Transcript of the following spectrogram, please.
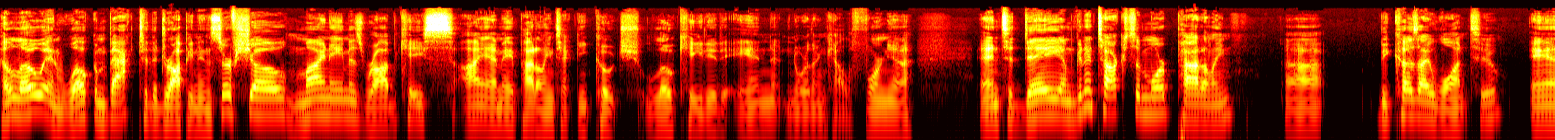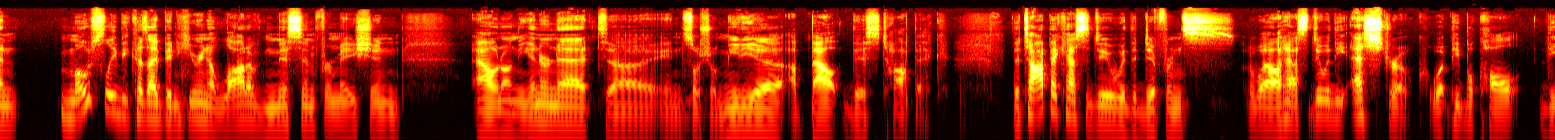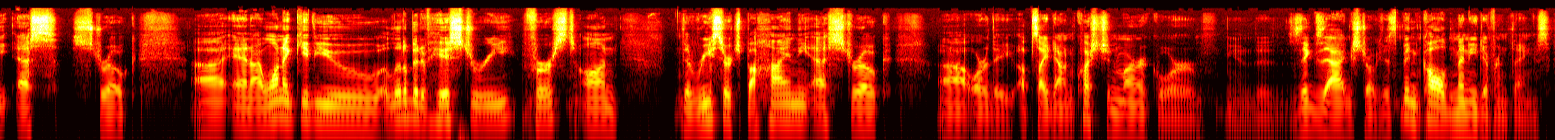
Hello and welcome back to the Dropping in Surf Show. My name is Rob Case. I am a paddling technique coach located in Northern California. And today I'm going to talk some more paddling uh, because I want to, and mostly because I've been hearing a lot of misinformation out on the internet, uh, in social media about this topic. The topic has to do with the difference well, it has to do with the S stroke, what people call the S stroke. Uh, and I want to give you a little bit of history first on the research behind the S stroke, uh, or the upside down question mark, or you know, the zigzag stroke. It's been called many different things.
